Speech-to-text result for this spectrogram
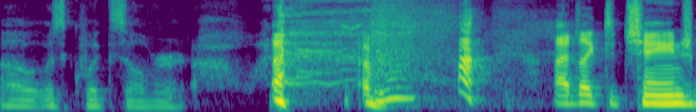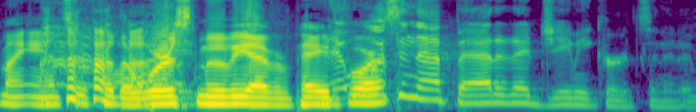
Oh, it was Quicksilver. Oh, wow. I'd like to change my answer for the worst movie I ever paid it for. It wasn't that bad. It had Jami Gertz in it, It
